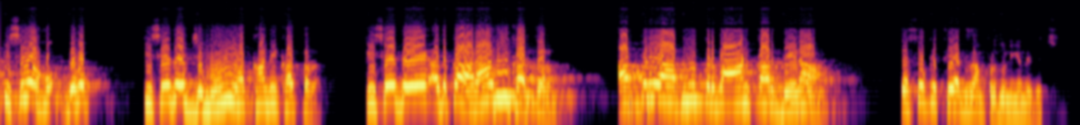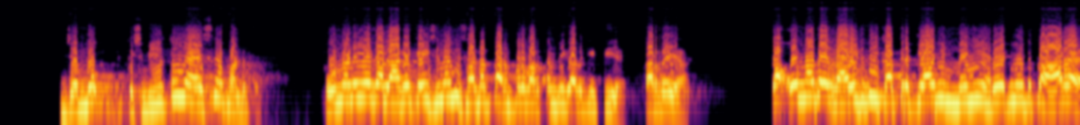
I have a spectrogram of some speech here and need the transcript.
ਕਿਸੇ ਹੋ- ਦੇਖੋ ਕਿਸੇ ਦੇ ਜਮਹੂਰੀ ਹੱਕਾਂ ਦੀ ਖਾਤਰ, ਕਿਸੇ ਦੇ ਅਧਿਕਾਰਾਂ ਦੀ ਖਾਤਰ ਆਪਣੇ ਆਪ ਨੂੰ ਕੁਰਬਾਨ ਕਰ ਦੇਣਾ। ਦੱਸੋ ਕਿੱਥੇ ਐਗਜ਼ਾਮਪਲ ਦੁਨੀਆ ਦੇ ਵਿੱਚ? ਜੰਮੂ, ਕਸ਼ਮੀਰ ਤੋਂ ਹੀ ਆਏ ਸੀ ਨਾ ਪੰਡਤ। ਉਹਨਾਂ ਨੇ ਇਹ ਗੱਲ ਆ ਕੇ ਕਹੀ ਸੀ ਨਾ ਵੀ ਸਾਡਾ ਧਰਮ ਪਰਿਵਰਤਨ ਦੀ ਗੱਲ ਕੀਤੀ ਹੈ, ਕਰ ਰਹੇ ਆ। ਤਾਂ ਉਹਨਾਂ ਦੇ ਰਾਈਟ ਦੀ ਖਾਤਰ ਕਿਹਾ ਵੀ ਨਹੀਂ, ਹਰੇਕ ਨੂੰ ਅਧਿਕਾਰ ਹੈ,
